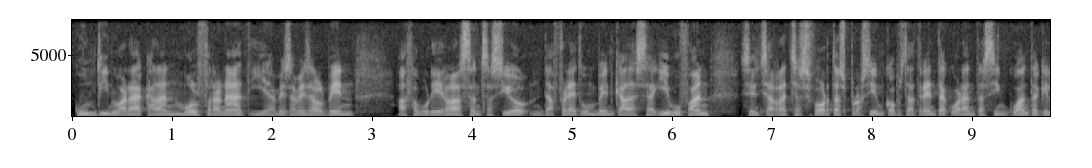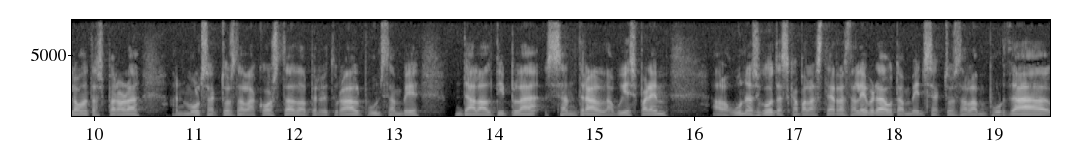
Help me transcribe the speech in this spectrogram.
continuarà quedant molt frenat i, a més a més, el vent afavorirà la sensació de fred, un vent que ha de seguir bufant sense ratxes fortes, però sí amb cops de 30, 40, 50 km per hora en molts sectors de la costa, del peritoral, punts també de l'altiplà central. Avui esperem algunes gotes cap a les Terres de l'Ebre o també en sectors de l'Empordà,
